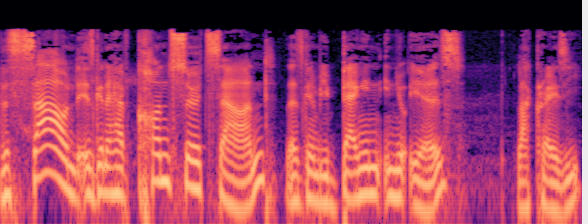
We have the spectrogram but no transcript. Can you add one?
The sound is going to have concert sound that's going to be banging in your ears like crazy.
